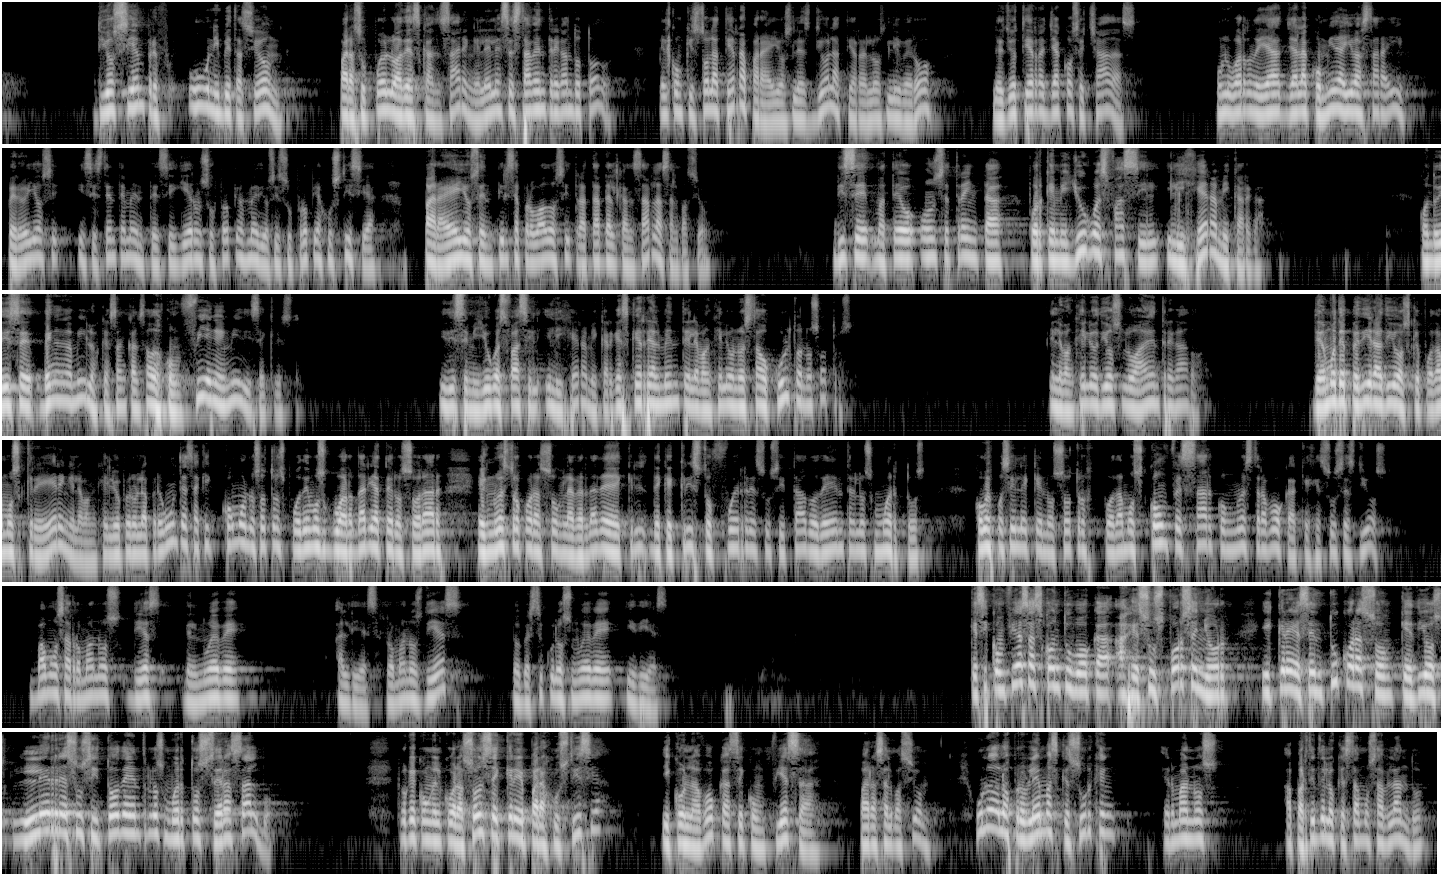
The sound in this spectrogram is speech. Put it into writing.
Dios siempre hubo una invitación para su pueblo a descansar en él. Él les estaba entregando todo. Él conquistó la tierra para ellos, les dio la tierra, los liberó, les dio tierras ya cosechadas, un lugar donde ya, ya la comida iba a estar ahí pero ellos insistentemente siguieron sus propios medios y su propia justicia para ellos sentirse aprobados y tratar de alcanzar la salvación. Dice Mateo 11:30, porque mi yugo es fácil y ligera mi carga. Cuando dice, vengan a mí los que están cansados, confíen en mí, dice Cristo. Y dice, mi yugo es fácil y ligera mi carga. Es que realmente el Evangelio no está oculto a nosotros. El Evangelio Dios lo ha entregado. Debemos de pedir a Dios que podamos creer en el Evangelio, pero la pregunta es aquí cómo nosotros podemos guardar y atesorar en nuestro corazón la verdad de, que Cristo fue resucitado de entre los muertos. ¿Cómo es posible que nosotros podamos confesar con nuestra boca que Jesús es Dios? Vamos a Romanos 10 del 9 al 10. Romanos 10, los versículos 9 y 10 que si confiesas con tu boca a Jesús por Señor y crees en tu corazón que Dios le resucitó de entre los muertos, serás salvo. Porque con el corazón se cree para justicia y con la boca se confiesa para salvación. Uno de los problemas que surgen, hermanos, a partir de lo que estamos hablando,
